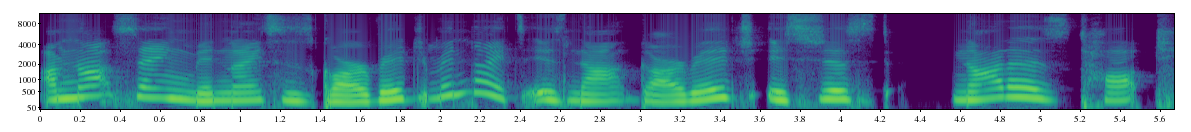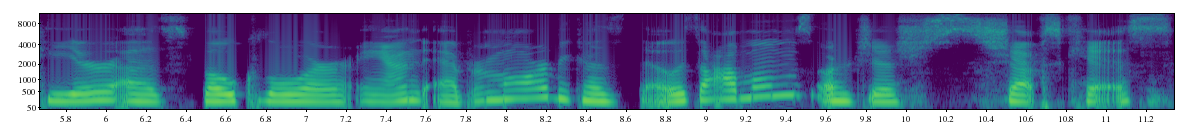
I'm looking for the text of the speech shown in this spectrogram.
I'm not saying Midnights is garbage. Midnights is not garbage. It's just not as top tier as Folklore and Evermore because those albums are just chef's kiss.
